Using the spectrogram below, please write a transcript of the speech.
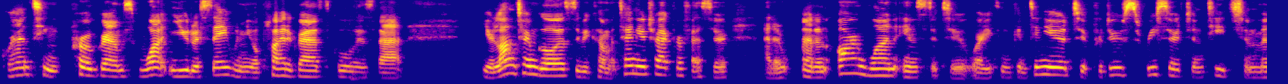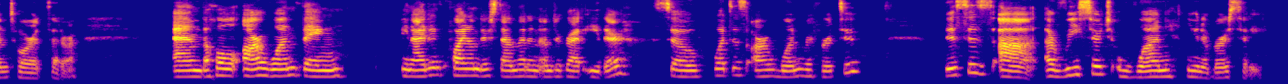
granting programs want you to say when you apply to grad school is that Your long term goal is to become a tenure track professor at, a, at an R1 institute where you can continue to produce research and teach and mentor, etc. And the whole R1 thing, you know, I didn't quite understand that in undergrad either. So, what does R1 refer to? This is uh, a Research One university.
